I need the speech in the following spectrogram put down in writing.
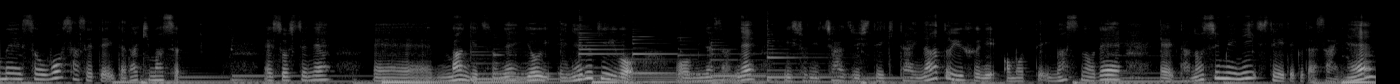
瞑想をさせていただきます。え、そしてね、え、満月のね良いエネルギーを皆さんね一緒にチャージしていきたいなというふうに思っていますので、え、楽しみにしていてくださいね。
